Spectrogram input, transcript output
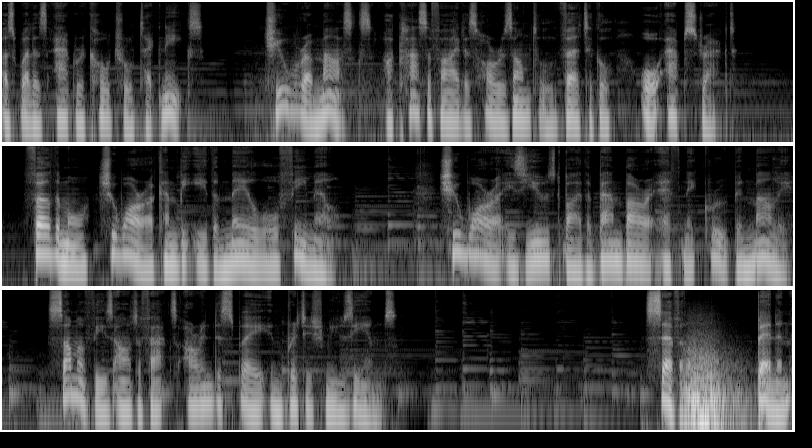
as well as agricultural techniques. Chiwara masks are classified as horizontal, vertical, or abstract. Furthermore, Chiwara can be either male or female. Chiwara is used by the Bambara ethnic group in Mali. Some of these artifacts are in display in British museums. 7. Benin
